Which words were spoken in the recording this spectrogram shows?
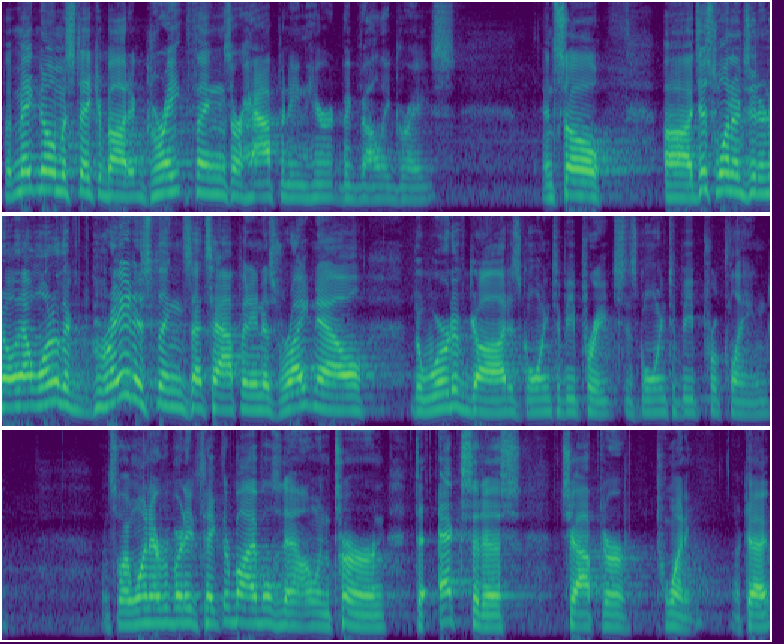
But make no mistake about it, great things are happening here at Big Valley Grace. And so I uh, just wanted you to know that one of the greatest things that's happening is right now, the Word of God is going to be preached, is going to be proclaimed. And so I want everybody to take their Bibles now and turn to Exodus chapter 20. okay?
